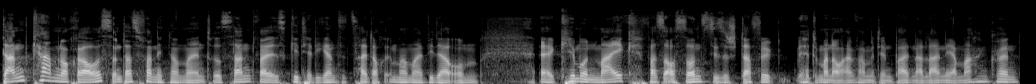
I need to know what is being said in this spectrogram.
Dann kam noch raus, und das fand ich nochmal interessant, weil es geht ja die ganze Zeit auch immer mal wieder um äh, Kim und Mike, was auch sonst diese Staffel hätte man auch einfach mit den beiden alleine ja machen können.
